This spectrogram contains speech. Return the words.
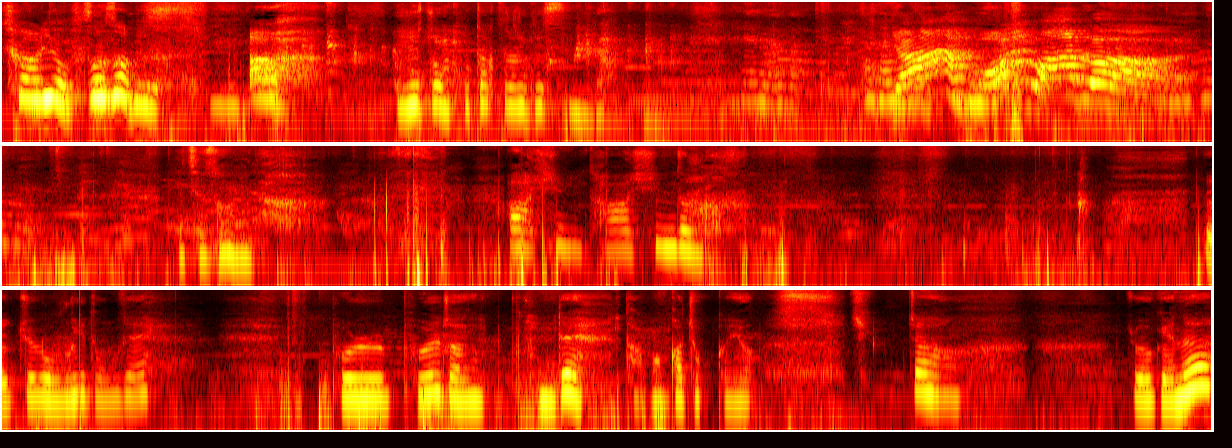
철이 없어서, 아, 이제 좀 부탁드리겠습니다. 야, 뭐하는 거야? 네, 죄송합니다. 아, 힘, 다 힘들어. 이쪽에 우리 동생 볼, 볼장인데 다 망가졌고요. 직장 쪽에는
